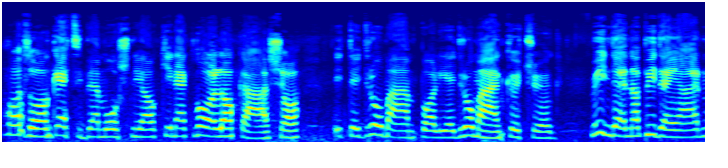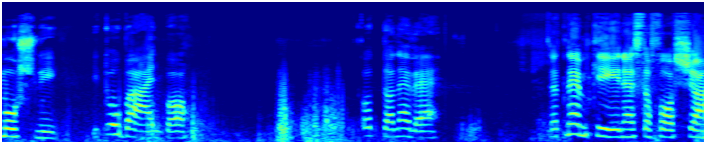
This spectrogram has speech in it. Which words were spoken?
Haza a gecibe mosni, akinek van lakása. Itt egy román pali, egy román köcsög. Minden nap ide jár mosni. Itt Obányba. Ott a neve. Tehát nem kéne ezt a fasság.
